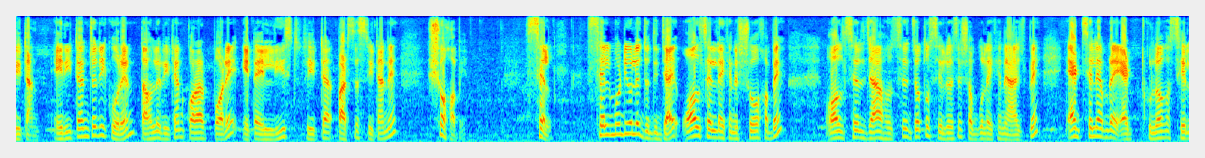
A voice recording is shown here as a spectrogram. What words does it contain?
রিটার্ন এই রিটার্ন যদি করেন, তাহলে রিটার্ন করার পরে এটাই লিস্ট রিটার্ন পার্সেস রিটার্নে শো হবে। সেল সেল মডিউলে যদি যায় অল সেলটা এখানে শো হবে। অল সেল যা হচ্ছে, যত সেল হয়েছে সবগুলো এখানে আসবে। অ্যাড সেলে আমরা অ্যাডগুলো সেল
